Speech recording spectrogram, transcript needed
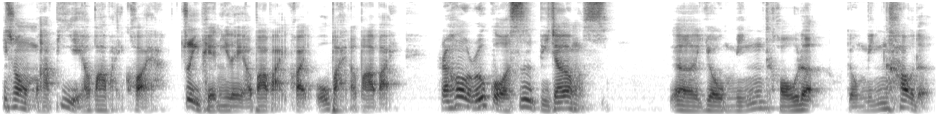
一双马币也要八百块啊，最便宜的也要八百块，五百到八百。然后如果是比较用呃有名头的、有名号的，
